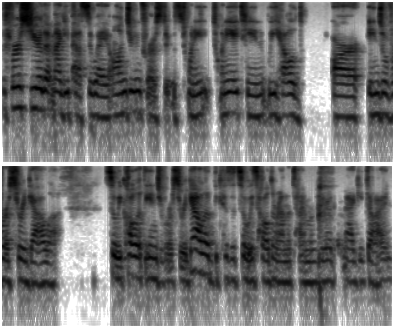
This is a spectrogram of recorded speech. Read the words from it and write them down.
the first year that Maggie passed away on June 1st, it was 20, 2018, we held our Angelversary Gala. So we call it the Angelversary Gala because it's always held around the time of year that Maggie died.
